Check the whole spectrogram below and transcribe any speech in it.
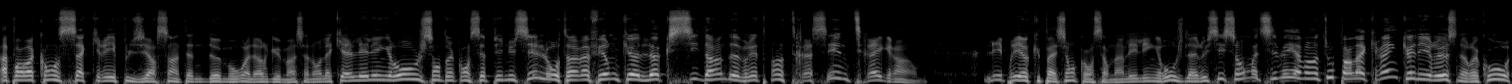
Après avoir consacré plusieurs centaines de mots à l'argument selon lequel les lignes rouges sont un concept inutile, l'auteur affirme que l'Occident devrait en tracer une très grande. Les préoccupations concernant les lignes rouges de la Russie sont motivées avant tout par la crainte que les Russes ne recourent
